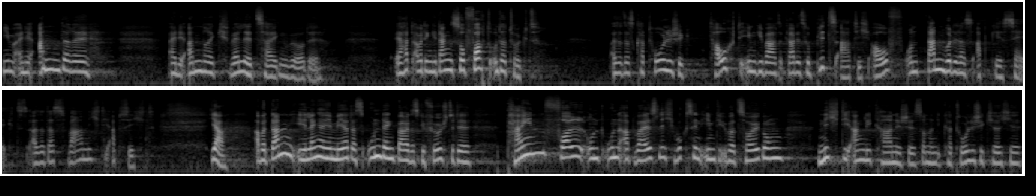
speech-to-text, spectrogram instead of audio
ihm eine andere, eine andere Quelle zeigen würde. Er hat aber den Gedanken sofort unterdrückt. Also das Katholische tauchte ihm gerade so blitzartig auf und dann wurde das abgesägt. Also das war nicht die Absicht. Ja, aber dann, je länger, je mehr, das Undenkbare, das Gefürchtete Peinvoll und unabweislich wuchs in ihm die Überzeugung, nicht die anglikanische, sondern die katholische Kirche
